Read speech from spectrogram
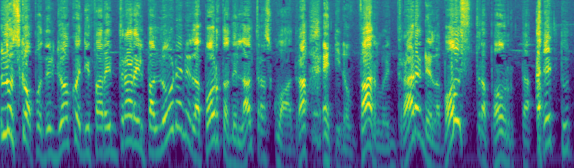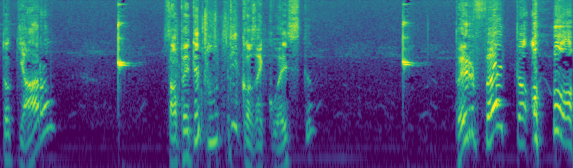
lo scopo del gioco è di far entrare il pallone nella porta dell'altra squadra e di non farlo entrare nella vostra porta. È tutto chiaro? Sapete tutti cos'è questo? Perfetto! Oh, oh,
